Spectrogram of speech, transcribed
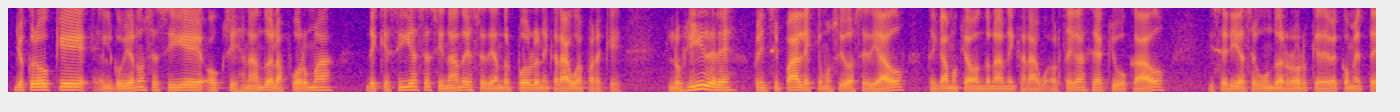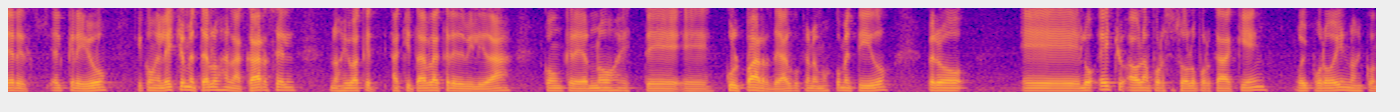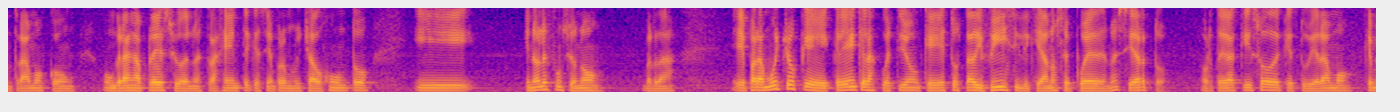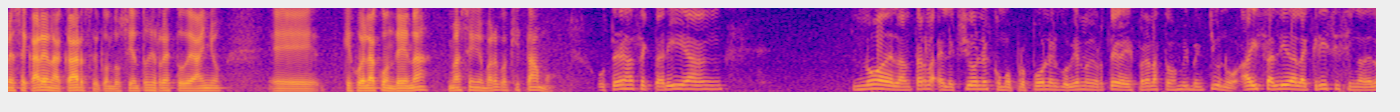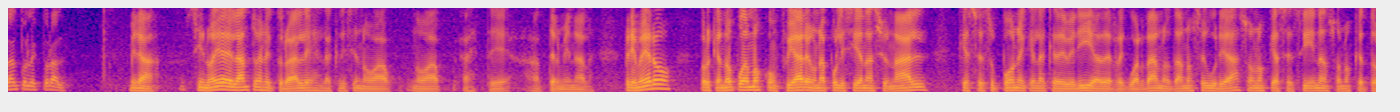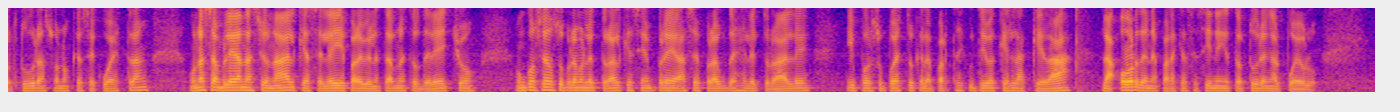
yo creo que el gobierno se sigue oxigenando de la forma de que sigue asesinando y asediando al pueblo de Nicaragua para que los líderes principales que hemos sido asediados tengamos que abandonar Nicaragua. Ortega se ha equivocado y sería segundo error que debe cometer. Él, creyó que con el hecho de meterlos en la cárcel nos iba a, quitar la credibilidad con creernos este, eh, culpar de algo que no hemos cometido, pero eh, los hechos hablan por sí solos por cada quien. Hoy por hoy nos encontramos con un gran aprecio de nuestra gente que siempre hemos luchado juntos y, no les funcionó, ¿verdad? Eh, para muchos que creen que la cuestión, que esto está difícil y que ya no se puede, no es cierto. Ortega quiso de que tuviéramos, que me secara en la cárcel con 200 y resto de años, eh, que fue la condena, más sin embargo aquí estamos. ¿Ustedes aceptarían no adelantar las elecciones como propone el gobierno de Ortega y esperar hasta 2021? ¿Hay salida a la crisis sin adelanto electoral? Mira, si no hay adelantos electorales, la crisis no va, no va este, a terminar. Primero, porque no podemos confiar en una Policía Nacional que se supone que es la que debería de resguardarnos, darnos seguridad, son los que asesinan, son los que torturan, son los que secuestran. Una Asamblea Nacional que hace leyes para violentar nuestros derechos, un Consejo Supremo Electoral que siempre hace fraudes electorales y por supuesto que la parte ejecutiva que es la que da las órdenes para que asesinen y torturen al pueblo.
